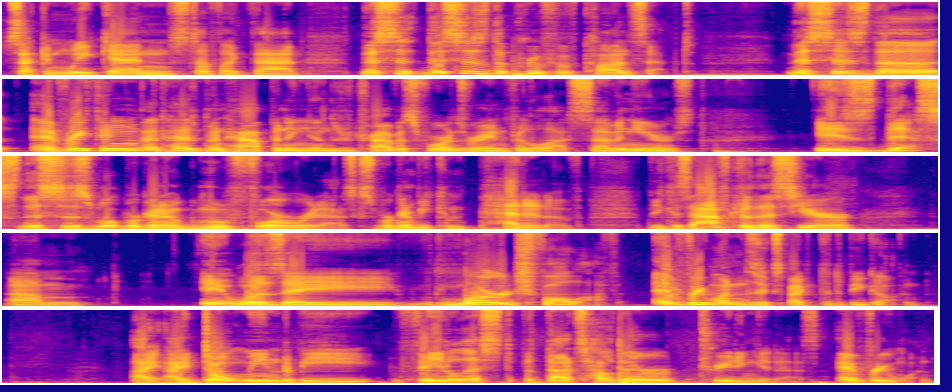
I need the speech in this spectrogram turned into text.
second weekend, stuff like that. This is this is the proof of concept. This is the everything that has been happening under Travis Ford's reign for the last seven years. Is this? This is what we're going to move forward as because we're going to be competitive. Because after this year, um, it was a large fall off. Everyone is expected to be gone. I, I don't mean to be fatalist, but that's how they're treating it as. Everyone.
